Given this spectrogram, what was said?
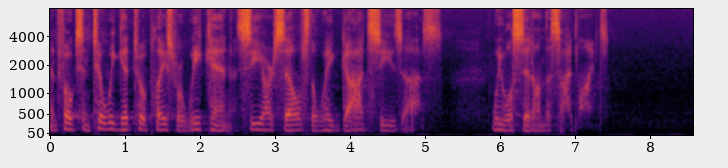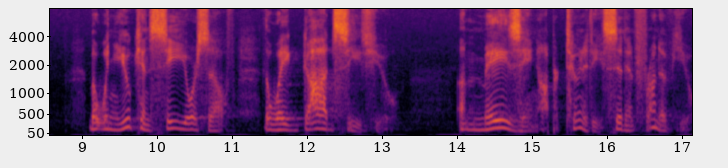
And, folks, until we get to a place where we can see ourselves the way God sees us, we will sit on the sidelines. But when you can see yourself the way God sees you, amazing opportunities sit in front of you.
